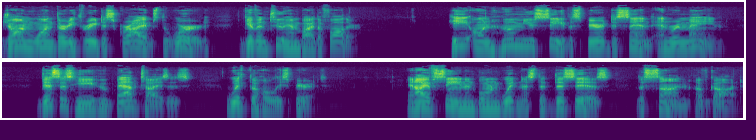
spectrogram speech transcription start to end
John 1:33 describes the word given to him by the Father. He on whom you see the Spirit descend and remain, this is he who baptizes with the Holy Spirit. And I have seen and borne witness that this is the Son of God.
